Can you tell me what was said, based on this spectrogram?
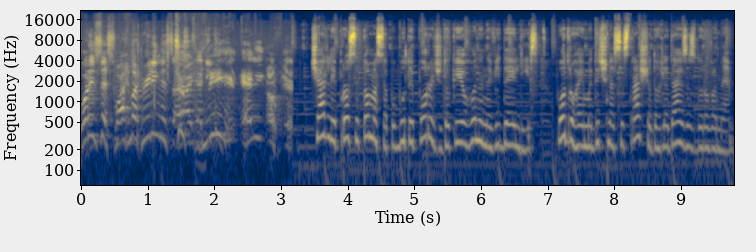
What is this? Why am I reading this? I, I, I need. Чарлі просить Томаса побути поруч, доки його не навідає ліс, подруга і медична сестра, що доглядає за здорованем.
